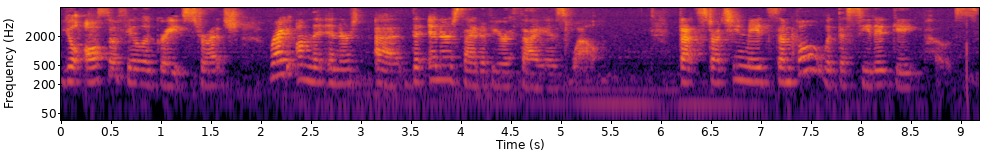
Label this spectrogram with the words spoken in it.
You'll also feel a great stretch right on the inner, uh, the inner side of your thigh as well. That's stretching made simple with the seated gate pose.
